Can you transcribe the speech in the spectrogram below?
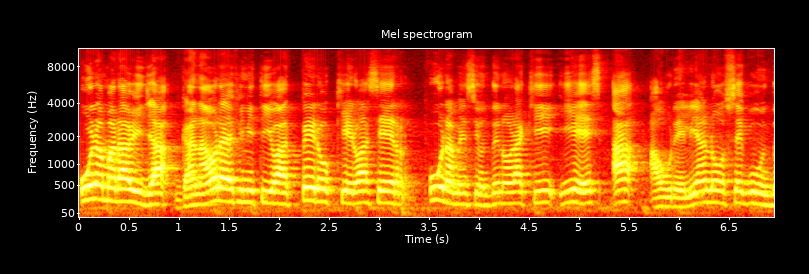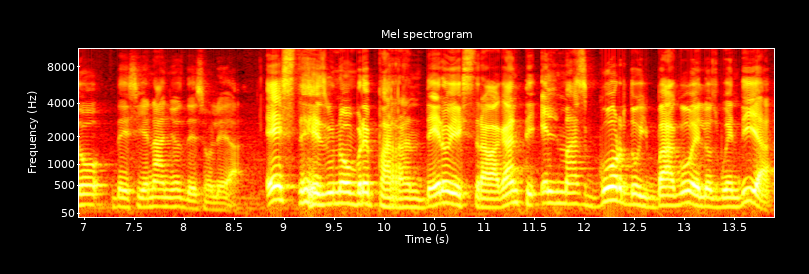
Una maravilla, ganadora definitiva, pero quiero hacer una mención de honor aquí y es a Aureliano II de 100 años de soledad. Este es un hombre parrandero y extravagante, el más gordo y vago de los Buen Día,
